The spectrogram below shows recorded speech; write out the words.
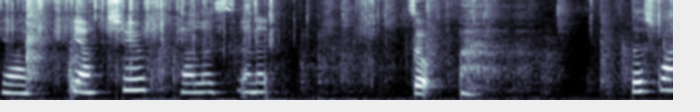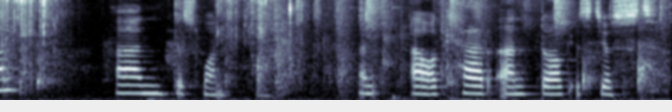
Yeah, yeah, two colors in it. So, this one and this one and our cat and dog is just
